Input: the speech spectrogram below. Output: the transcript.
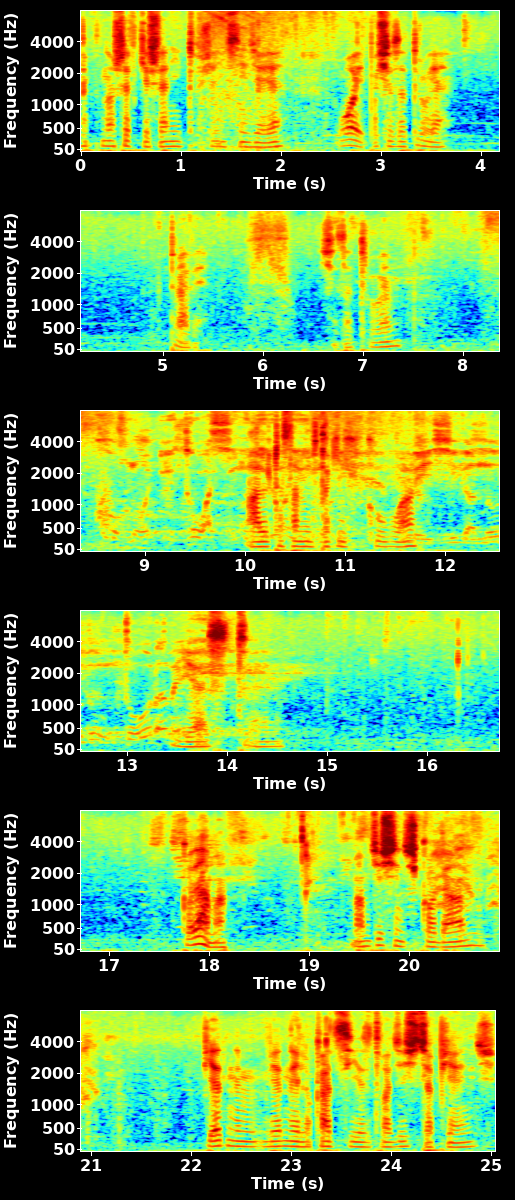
jak noszę w kieszeni, to się nic nie dzieje. Oj, bo się zatruję. Prawie. Się zatrułem. Ale czasami w takich kółach jest y, kodama. Mam 10 kodam. W, jednym, w jednej lokacji jest 25.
